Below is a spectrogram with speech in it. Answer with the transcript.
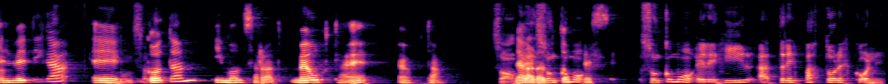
Helvética, eh, y Gotham y Montserrat. Me gusta, ¿eh? Me gusta. Son, son, como, son como elegir a tres pastores coli.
